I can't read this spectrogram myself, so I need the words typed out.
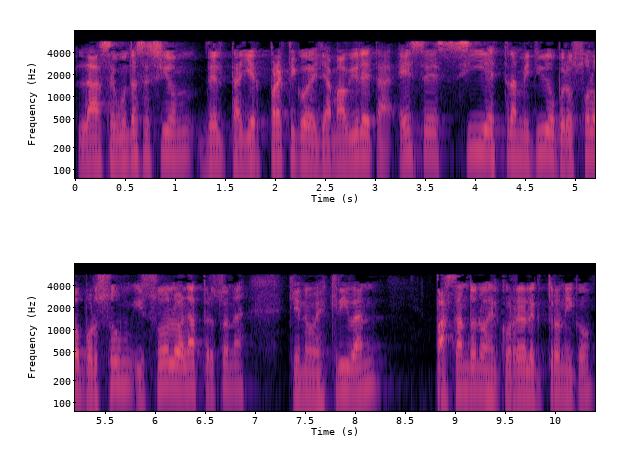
la segunda sesión del taller práctico de llama violeta. Ese sí es transmitido, pero solo por Zoom y solo a las personas que nos escriban pasándonos el correo electrónico,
